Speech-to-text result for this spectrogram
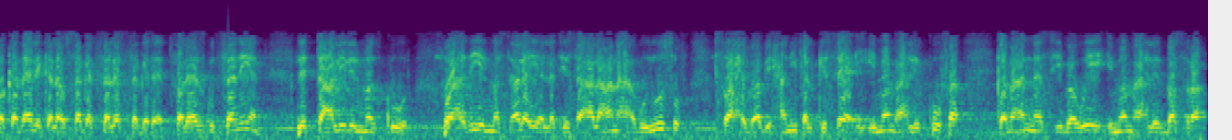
وكذلك لو سجد ثلاث سجدات فلا يسجد ثانيا للتعليل المذكور. وهذه المسألة هي التي سأل عنها أبو يوسف صاحب أبي حنيفة الكسائي إمام أهل الكوفة كما أن سيبويه إمام أهل البصرة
